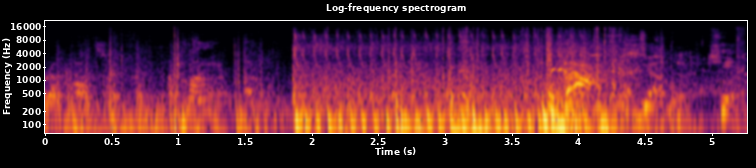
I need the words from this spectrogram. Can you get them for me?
Repulsor. Acquired. Double kill.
